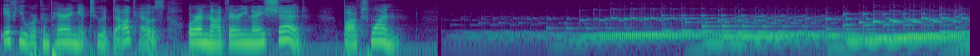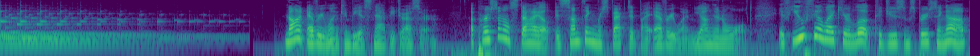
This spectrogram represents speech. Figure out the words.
if you were comparing it to a doghouse or a not very nice shed. Box 1. Not everyone can be a snappy dresser. A personal style is something respected by everyone, young and old. If you feel like your look could use some sprucing up,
